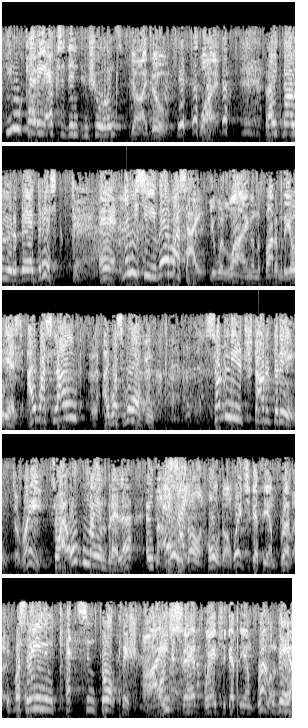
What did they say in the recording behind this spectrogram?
do you carry accident insurance? Yeah, I do. Why? Right now you're a bad risk. Uh, let me see, where was I? You were lying on the bottom of the ocean. Yes, I was lying, uh, I was walking. Suddenly it started to rain. The rain. So I opened my umbrella and Now, hold I... on, hold on. Where'd you get the umbrella? It was raining cats and dogfish. I On said, where'd you get the umbrella? Where?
